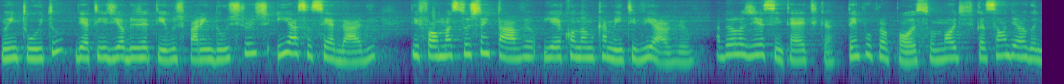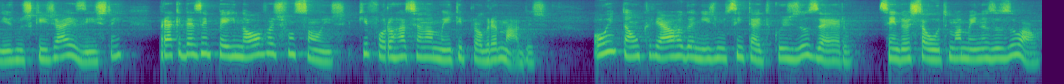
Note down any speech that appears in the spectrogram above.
no intuito de atingir objetivos para indústrias e a sociedade de forma sustentável e economicamente viável. A biologia sintética tem por propósito a modificação de organismos que já existem para que desempenhem novas funções que foram racionalmente programadas, ou então criar organismos sintéticos do zero, sendo esta última menos usual.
